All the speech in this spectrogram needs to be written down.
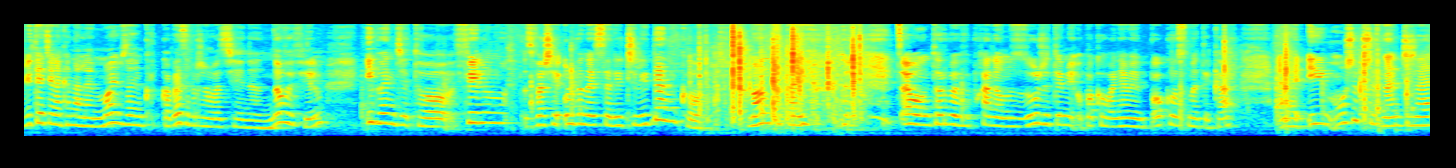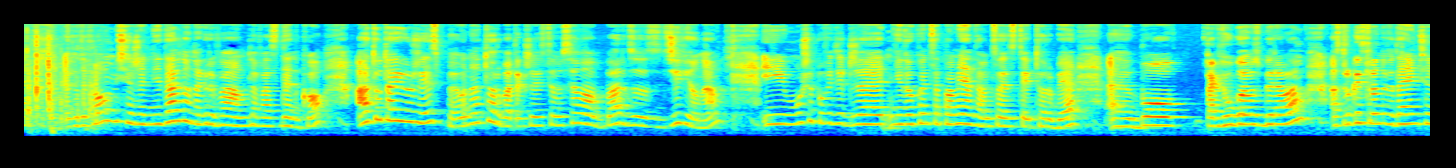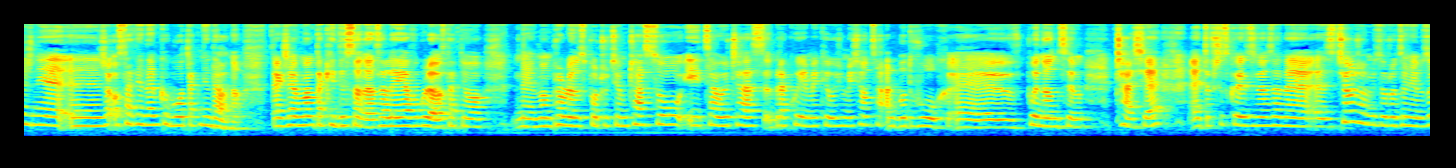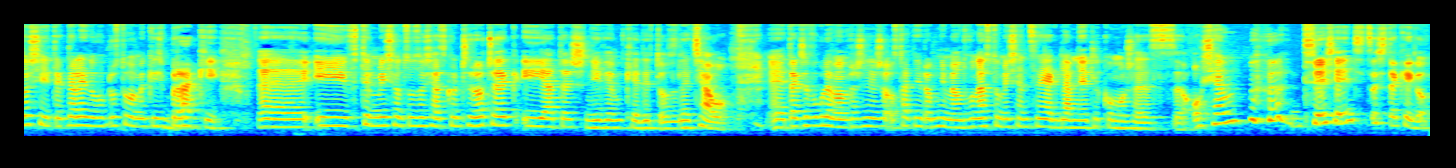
witajcie na kanale moim zdaniem.b. Zapraszam Was dzisiaj na nowy film i będzie to film z Waszej ulubionej serii, czyli Denko. Mam tutaj całą torbę wypchaną z zużytymi opakowaniami po kosmetykach e, i muszę przyznać, że wydawało mi się, że niedawno nagrywałam dla Was Denko, a tutaj już jest pełna torba, także jestem sama bardzo zdziwiona i muszę powiedzieć, że nie do końca pamiętam, co jest w tej torbie, e, bo tak długo ją zbierałam, a z drugiej strony wydaje mi się, że, nie, y, że ostatnie denko było tak niedawno. Także mam taki dysonans, ale ja w ogóle ostatnio y, mam problem z poczuciem czasu i cały czas brakuje mi jakiegoś miesiąca albo dwóch y, w płynącym czasie. E, To wszystko jest związane e, z ciążą i z urodzeniem Zosi i tak dalej, no po prostu mam jakieś braki. E, I w tym miesiącu Zosia skończy roczek i ja też nie wiem, kiedy to zleciało. E, Także w ogóle mam wrażenie, że ostatni rok nie miał 12 miesięcy, jak dla mnie tylko może z 8, 10, coś takiego.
